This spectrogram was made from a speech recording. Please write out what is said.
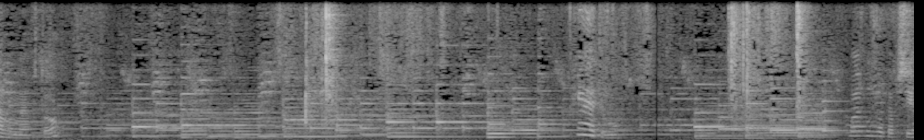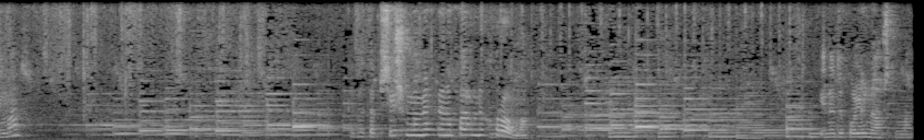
Ξανακάνουμε αυτό. Και είναι έτοιμο. Βάζουμε το καψί μας και θα τα ψήσουμε μέχρι να πάρουν χρώμα. Γίνεται πολύ νόστιμα.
